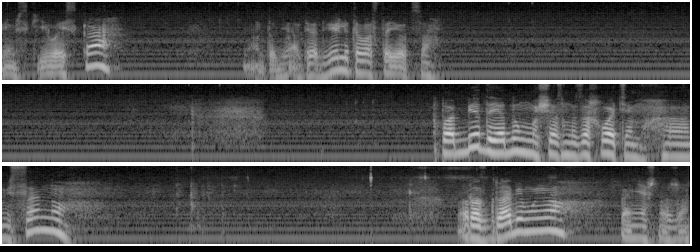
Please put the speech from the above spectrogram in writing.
римские войска. Вот один отряд Велетова остается. Победа, я думаю, сейчас мы захватим э, Миссенну. Разграбим ее, конечно же.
